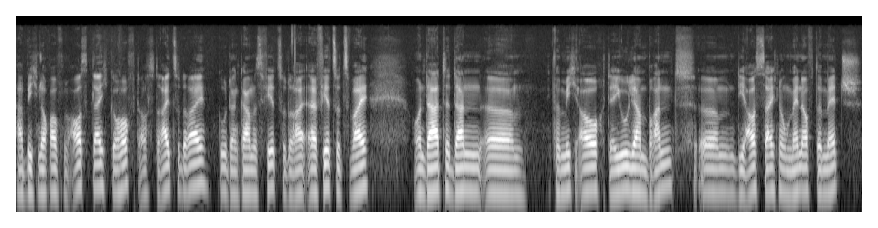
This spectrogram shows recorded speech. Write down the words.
habe ich noch auf den Ausgleich gehofft, aufs 3 zu 3. Gut, dann kam es 4 zu, 3, äh, 4 zu 2. Und da hatte dann ähm, für mich auch der Julian Brandt ähm, die Auszeichnung Man of the Match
